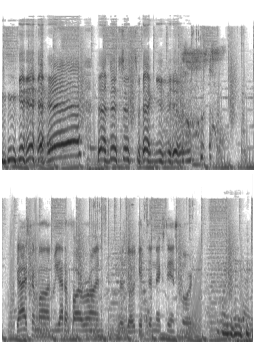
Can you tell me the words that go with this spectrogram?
the disrespect, you feel me? Guys, come on. We got a far run. Let's go get to the next dance floor. Your turn. You can't,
